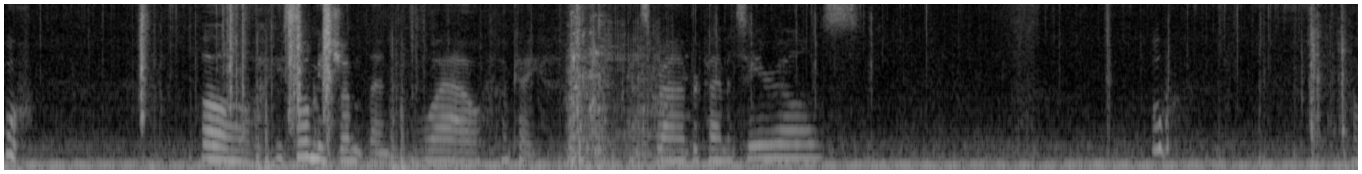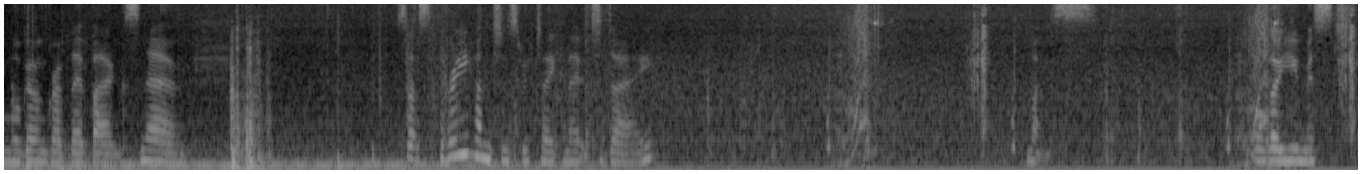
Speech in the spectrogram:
Whew. Oh, you saw me jump then. Wow. Okay. Let's grab repair materials. Ooh. And we'll go and grab their bags now. So that's three hunters we've taken out today. Nice. Although you missed,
